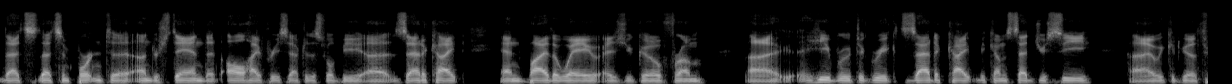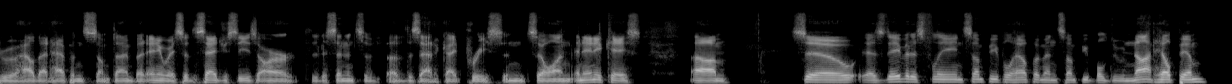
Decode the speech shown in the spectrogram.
that's that's important to understand that all high priests after this will be uh, Zadokite. And by the way, as you go from uh, Hebrew to Greek, Zadokite becomes Sadducee uh, we could go through how that happens sometime. But anyway, so the Sadducees are the descendants of, of the Zadokite priests and so on. In any case, um, so as David is fleeing, some people help him and some people do not help him.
